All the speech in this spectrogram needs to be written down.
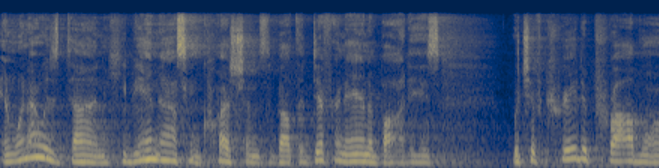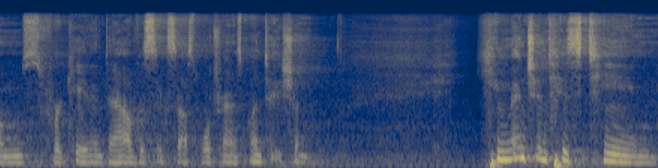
And when I was done, he began asking questions about the different antibodies which have created problems for Caden to have a successful transplantation. He mentioned his team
